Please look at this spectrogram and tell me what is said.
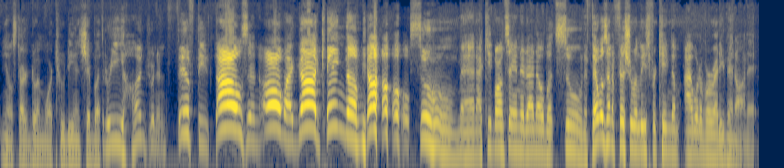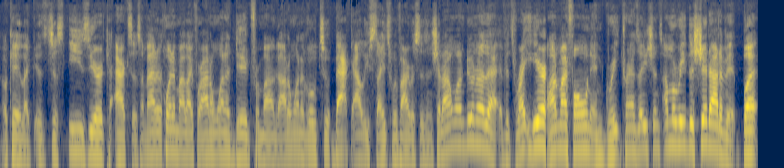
you know, started doing more 2D and shit. But 350,000. Oh Oh my god, Kingdom, yo! Soon, man. I keep on saying it, I know, but soon. If there was an official release for Kingdom, I would have already been on it. Okay, like, it's just easier to access. I'm at a point in my life where I don't want to dig for manga. I don't want to go to back alley sites with viruses and shit. I don't want to do none of that. If it's right here on my phone and great translations, I'm gonna read the shit out of it. But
